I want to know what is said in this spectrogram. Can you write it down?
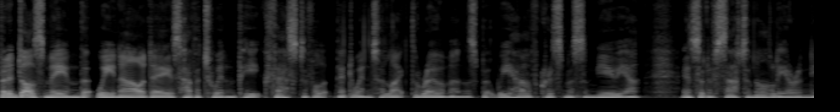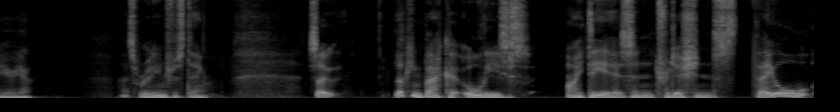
But it does mean that we nowadays have a Twin Peak festival at midwinter like the Romans, but we have Christmas and New Year instead of Saturnalia and New Year. That's really interesting. So, looking back at all these ideas and traditions, they all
